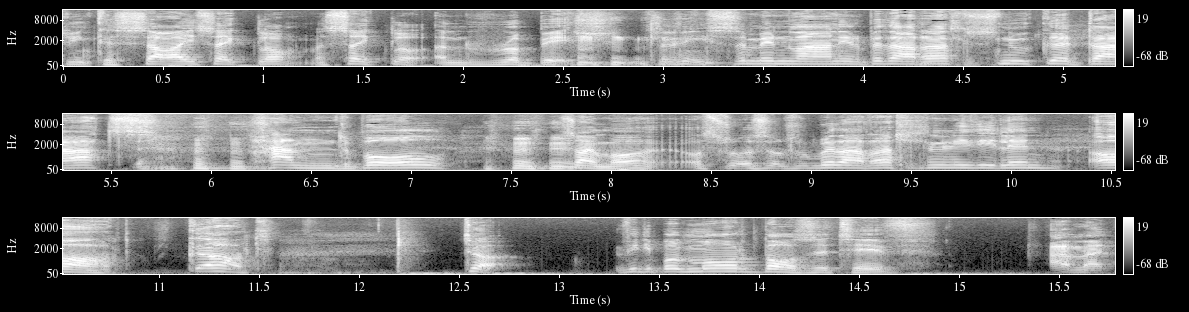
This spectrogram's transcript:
dwi'n cysau seiclo, mae seiclo yn rubbish. Lle ni symud mlaen i'r beth arall, snooker, darts, handball. Sa'n mo, os, os, os rhywbeth arall lle ni ddilyn. Oh, god. To, fi wedi bod mor bositif. A mae'n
